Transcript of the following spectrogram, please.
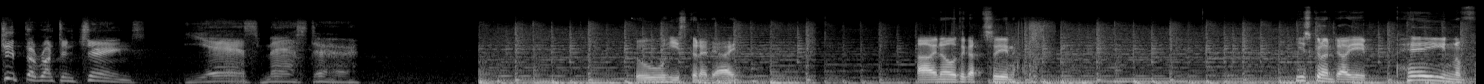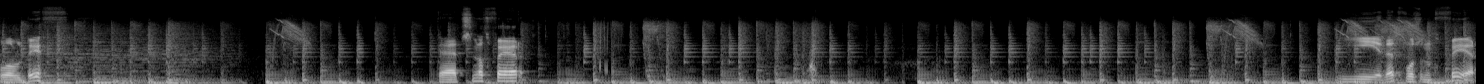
keep the runt in chains. Yes, master. Ooh, he's gonna die. I know the cutscene. He's gonna die a painful death. That's not fair. Yeah, that wasn't fair.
